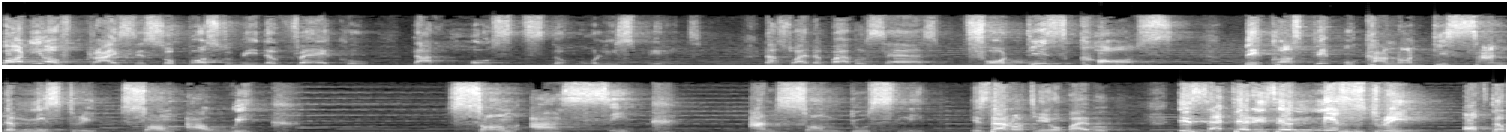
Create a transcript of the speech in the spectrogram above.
body of Christ is supposed to be the vehicle that hosts the Holy Spirit. That's why the Bible says, for this cause, because people cannot discern the mystery, some are weak, some are sick, and some do sleep. Is that not in your Bible? He said there is a mystery of the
